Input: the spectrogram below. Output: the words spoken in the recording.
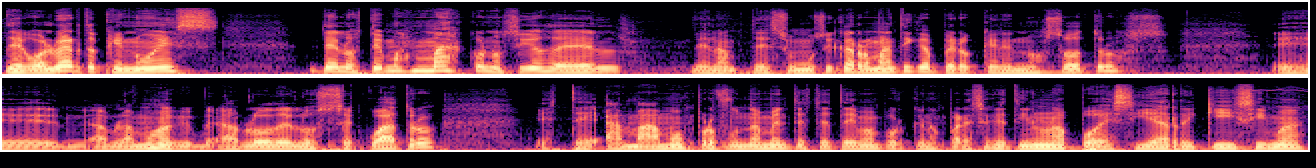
de Gualberto, que no es de los temas más conocidos de él, de, la- de su música romántica, pero que nosotros, eh, hablamos, hablo de los C4, este, amamos profundamente este tema porque nos parece que tiene una poesía riquísima,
